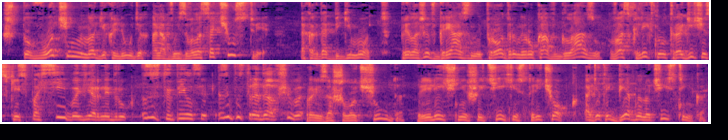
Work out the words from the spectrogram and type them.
что в очень многих людях она вызвала сочувствие. А когда бегемот, приложив грязный, продранный рукав к глазу, воскликнул трагически Спасибо, верный друг, заступился за пострадавшего. Произошло чудо. Приличнейший тихий старичок, одетый бедно, но чистенько,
